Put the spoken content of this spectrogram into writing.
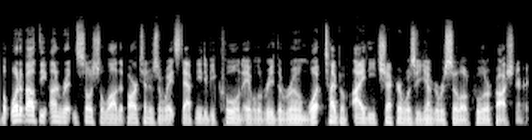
but what about the unwritten social law that bartenders and wait staff need to be cool and able to read the room? What type of ID checker was a younger Russillo, cool or cautionary?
